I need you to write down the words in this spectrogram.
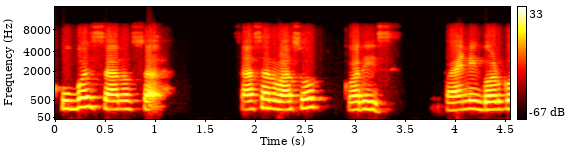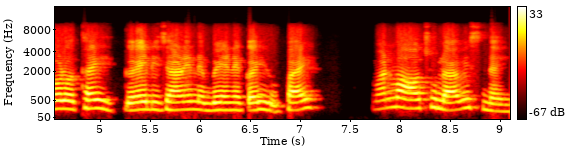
ખૂબ જ સારો સાસરવાસો કરીશ. ભાઈની ગળગળો થઈ ગયેલી જાણીને બેને કહ્યું, ભાઈ, મનમાં ઓછું લાવીશ નહીં.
